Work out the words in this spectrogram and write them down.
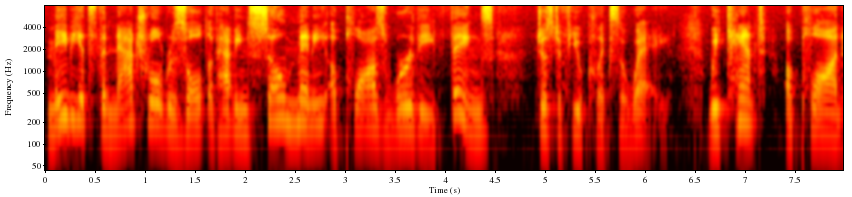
maybe it's the natural result of having so many applause worthy things just a few clicks away. We can't applaud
